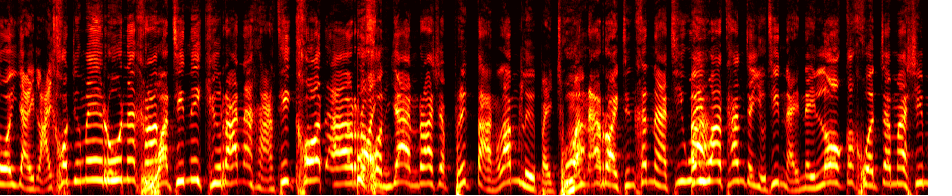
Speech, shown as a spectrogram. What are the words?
ตัวใหญ่หลายคนยังไม่รู้นะครับ ว่าที่นี่คือร้านอาหารที่โคตรอร่อยคนย่านราชพฤกษ์ต่างล่ำลือไปทั่วมันอร่อยถึงขนาดที่ว่าไม่ว่าท่านจะอยู่ที่ไหนในโลกก็ควรจะมาชิม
